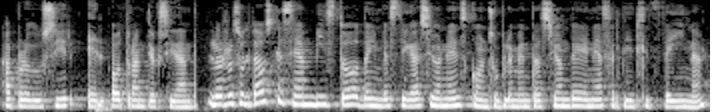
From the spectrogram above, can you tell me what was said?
a producir el otro antioxidante. Los resultados que se han visto de investigaciones con suplementación de N-acetilcisteína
